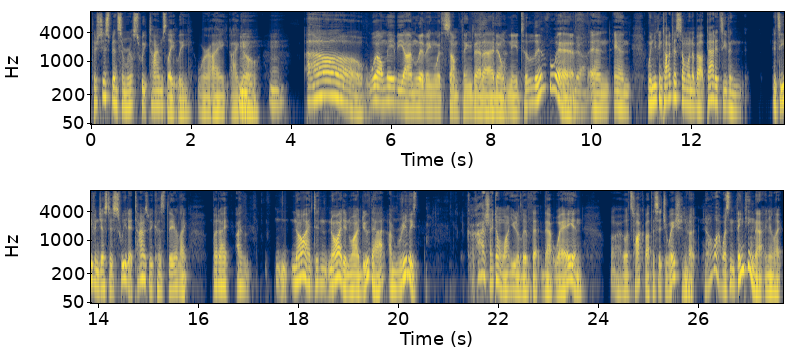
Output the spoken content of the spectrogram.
there's just been some real sweet times lately where I I go. Mm. Oh, well, maybe I'm living with something that I don't need to live with. Yeah. And, and when you can talk to someone about that, it's even, it's even just as sweet at times because they're like, but I, I, no, I didn't, no, I didn't want to do that. I'm really, gosh, I don't want you to live that, that way. And uh, let's talk about the situation. But no, I wasn't thinking that. And you're like,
